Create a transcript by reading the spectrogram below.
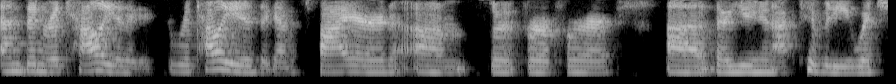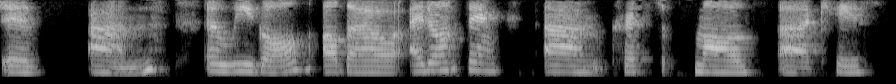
and been retaliated retaliated against, fired um, for for, for uh, their union activity, which is um, illegal. Although I don't think um, Chris Smalls' uh, case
